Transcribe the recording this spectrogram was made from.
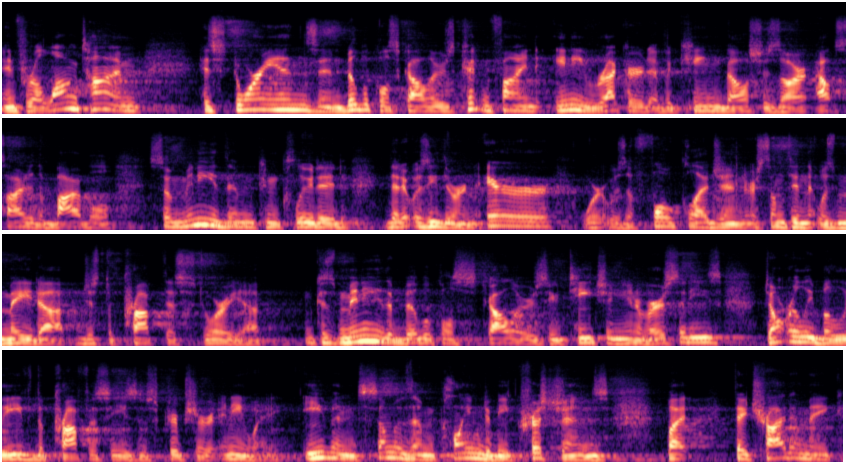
And for a long time, historians and biblical scholars couldn't find any record of a King Belshazzar outside of the Bible, so many of them concluded that it was either an error or it was a folk legend or something that was made up just to prop this story up. Because many of the biblical scholars who teach in universities don't really believe the prophecies of Scripture anyway. Even some of them claim to be Christians, but they try to make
